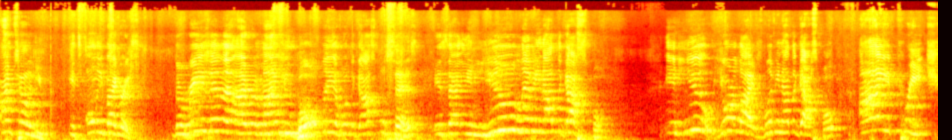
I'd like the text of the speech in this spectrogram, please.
I'm telling you, it's only by grace. The reason that I remind you boldly of what the gospel says is that in you living out the gospel, in you, your lives living out the gospel, I preach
